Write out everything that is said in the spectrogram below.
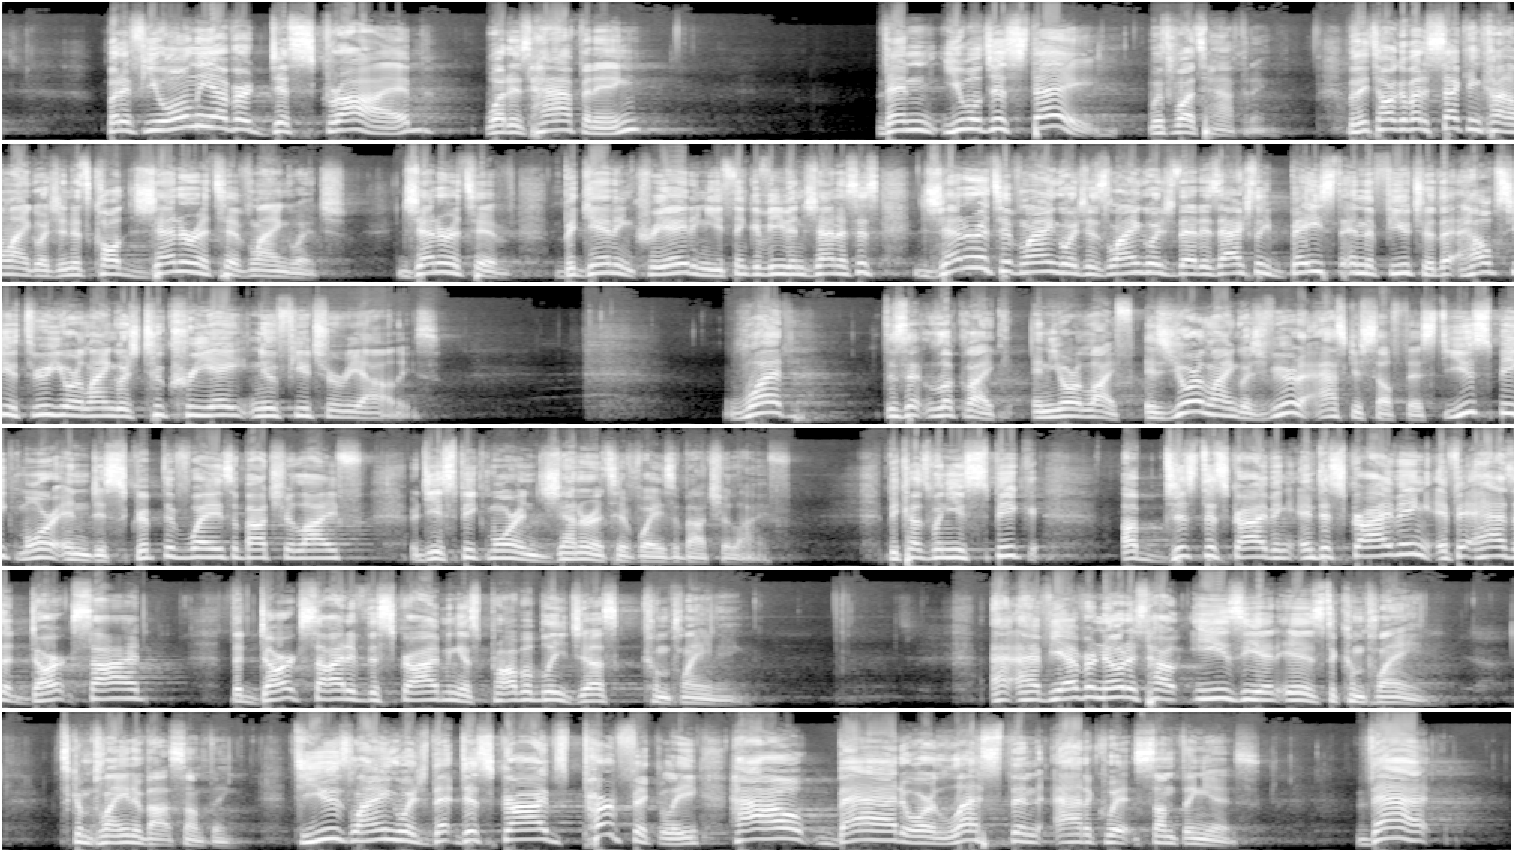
But if you only ever describe what is happening, then you will just stay with what's happening. But they talk about a second kind of language, and it's called generative language. Generative, beginning, creating. You think of even Genesis. Generative language is language that is actually based in the future that helps you through your language to create new future realities. What does it look like in your life? Is your language, if you were to ask yourself this, do you speak more in descriptive ways about your life or do you speak more in generative ways about your life? Because when you speak of just describing, and describing, if it has a dark side, the dark side of describing is probably just complaining. Have you ever noticed how easy it is to complain? To complain about something. To use language that describes perfectly how bad or less than adequate something is. That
